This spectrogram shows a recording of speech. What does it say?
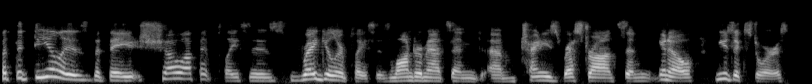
But the deal is that they show up at places, regular places, laundromats and um, Chinese restaurants, and you know, music stores,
